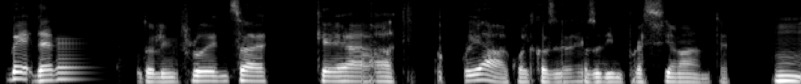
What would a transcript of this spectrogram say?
Beh, del l'influenza che ha TikTok qui ha qualcosa, qualcosa di impressionante. Mm.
